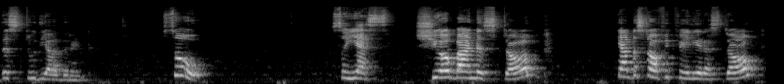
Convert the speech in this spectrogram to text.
this to the other end. So, so yes, shear band is stopped, catastrophic failure has stopped,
